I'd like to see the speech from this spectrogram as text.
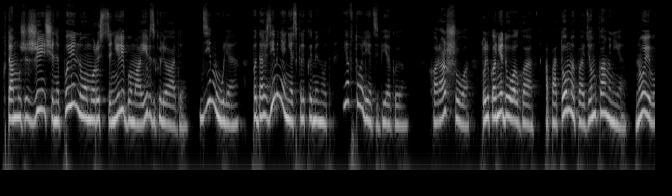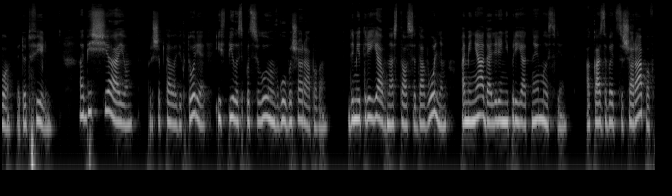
К тому же женщины по-иному расценили бы мои взгляды». «Димуля, подожди меня несколько минут, я в туалет сбегаю». «Хорошо, только недолго, а потом мы пойдем ко мне. Ну его, этот фильм». «Обещаю», прошептала Виктория и впилась поцелуем в губы Шарапова. Дмитрий явно остался довольным, а меня одолели неприятные мысли. Оказывается, Шарапов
